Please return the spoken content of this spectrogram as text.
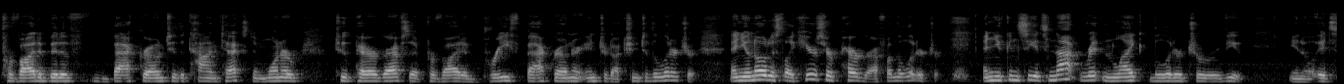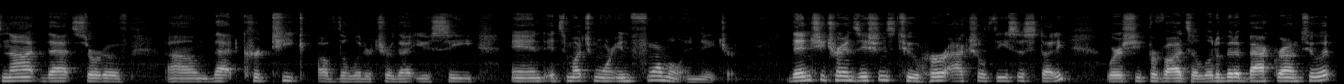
provide a bit of background to the context and one or two paragraphs that provide a brief background or introduction to the literature. And you'll notice, like, here's her paragraph on the literature. And you can see it's not written like the literature review. You know, it's not that sort of um, that critique of the literature that you see, and it's much more informal in nature. Then she transitions to her actual thesis study, where she provides a little bit of background to it.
